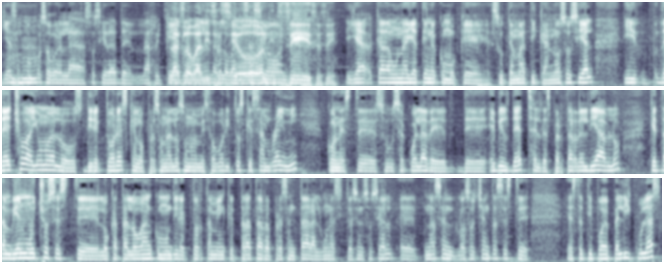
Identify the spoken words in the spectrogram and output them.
ya es un poco sobre la sociedad de la riqueza. La globalización, sí, sí, sí. Y ya cada una ya tiene como que su temática, ¿no? Social, y de hecho hay uno de los directores que en lo personal es uno de mis favoritos, que es Sam Raimi, con este su secuela de, Evil Dead, El despertar del diablo, que también muchos este, lo catalogan como un director también que trata de representar alguna situación social. Eh, nace en los ochentas este, este tipo de películas,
